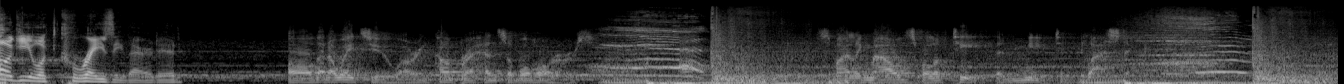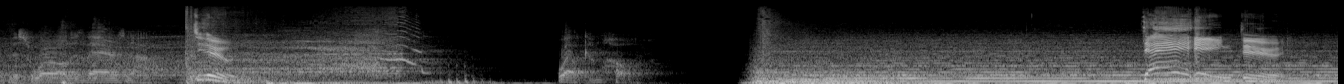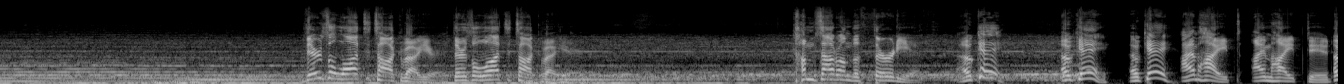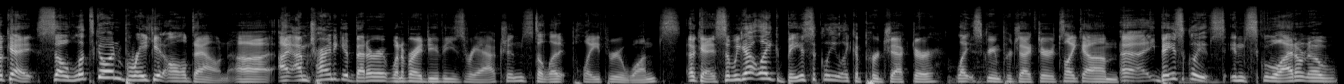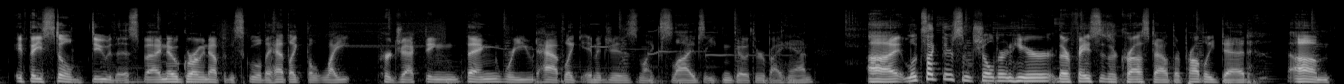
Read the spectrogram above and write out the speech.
Huggy looked crazy there, dude. All that awaits you are incomprehensible horrors. Smiling mouths full of teeth and meat and plastic. This world is theirs now. Dude. Welcome home. Dang, dude. There's a lot to talk about here. There's a lot to talk about here. Comes out on the 30th. Okay. Okay. Okay. I'm hyped. I'm hyped, dude. Okay, so let's go and break it all down. Uh, I, I'm trying to get better at whenever I do these reactions to let it play through once. Okay, so we got like basically like a projector, light screen projector. It's like um uh, basically it's in school. I don't know if they still do this, but I know growing up in school they had like the light projecting thing where you'd have like images and like slides that you can go through by hand. Uh, it looks like there's some children here. Their faces are crossed out. They're probably dead. Um,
